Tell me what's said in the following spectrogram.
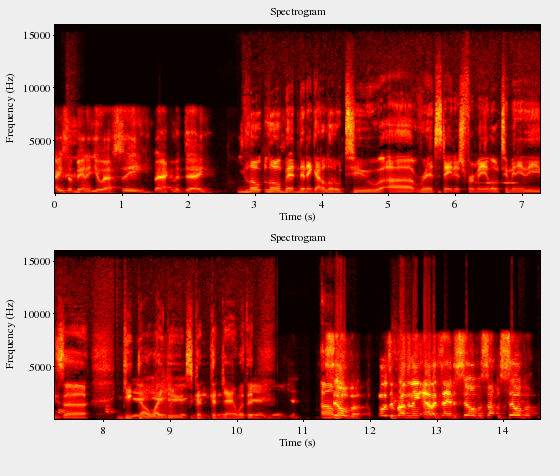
I used to be in the UFC back in the day. Little, little bit, then it got a little too uh, red statish for me. A little too many of these uh, geeked yeah, out yeah, white dudes couldn't couldn't jam with it. Yeah, yeah, yeah. Um, Silva. What was the brother named Alexander Silver, Something Silva.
